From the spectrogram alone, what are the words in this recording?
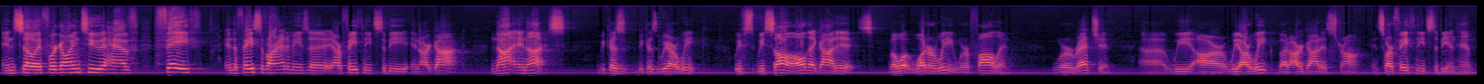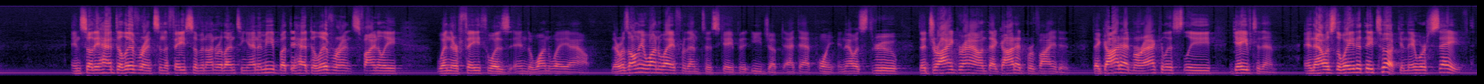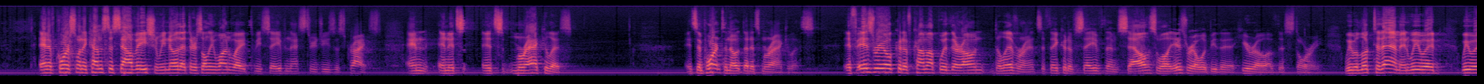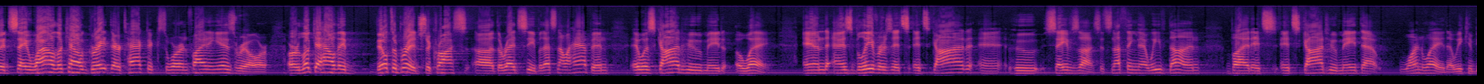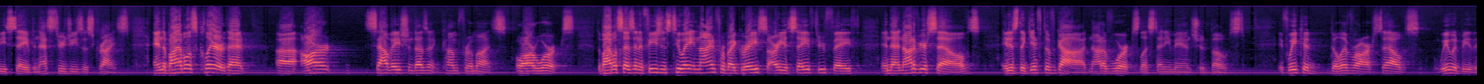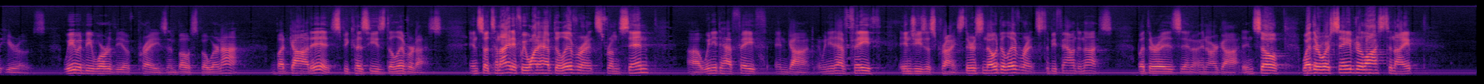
And so, if we're going to have faith in the face of our enemies, uh, our faith needs to be in our God, not in us, because, because we are weak. We've, we saw all that God is. But what, what are we? We're fallen. We're wretched. Uh, we, are, we are weak, but our God is strong. And so our faith needs to be in Him. And so they had deliverance in the face of an unrelenting enemy, but they had deliverance finally when their faith was in the one way out. There was only one way for them to escape Egypt at that point, and that was through the dry ground that God had provided, that God had miraculously gave to them. And that was the way that they took, and they were saved. And of course, when it comes to salvation, we know that there's only one way to be saved, and that's through Jesus Christ. And, and it's, it's miraculous. It's important to note that it's miraculous. If Israel could have come up with their own deliverance, if they could have saved themselves, well, Israel would be the hero of this story. We would look to them and we would, we would say, wow, look how great their tactics were in fighting Israel, or, or look at how they built a bridge to cross uh, the Red Sea. But that's not what happened. It was God who made a way. And as believers, it's, it's God uh, who saves us. It's nothing that we've done, but it's, it's God who made that one way that we can be saved, and that's through Jesus Christ. And the Bible is clear that uh, our salvation doesn't come from us or our works. The Bible says in Ephesians 2 8 and 9, For by grace are you saved through faith, and that not of yourselves. It is the gift of God, not of works, lest any man should boast. If we could deliver ourselves, we would be the heroes. We would be worthy of praise and boast, but we're not. But God is, because He's delivered us. And so tonight, if we want to have deliverance from sin, uh, we need to have faith in God, and we need to have faith in Jesus Christ. There's no deliverance to be found in us, but there is in, in our God. And so, whether we're saved or lost tonight,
